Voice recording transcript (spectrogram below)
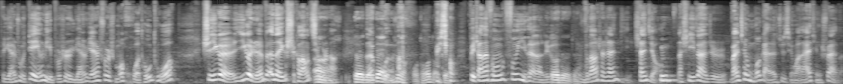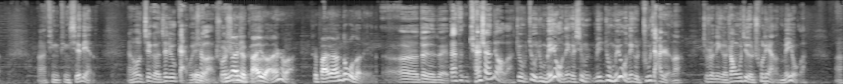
他原著电影里不是原原说什么火头陀是一个一个人被摁在一个屎壳郎球上嗯，对对在电影滚嘛是火头陀被张被张三丰封印在了这个武当山山底山脚，那是一段就是完全魔改的剧情，玩的还挺帅的啊，挺挺邪点的。然后这个这就改回去了，说应该是白猿是吧？是白猿肚子里的。呃，对对对，但他全删掉了，就就就没有那个姓没就没有那个朱家人了，就是那个张无忌的初恋了，没有了啊。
